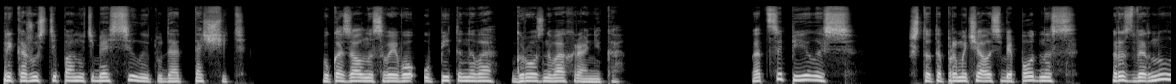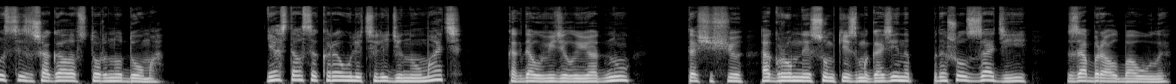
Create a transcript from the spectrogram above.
Прикажу Степану тебя силой туда оттащить», указал на своего упитанного грозного охранника. Отцепилась, что-то промычала себе под нос, развернулась и зашагала в сторону дома. Я остался караулить Лидину мать, когда увидел ее одну, тащащую огромные сумки из магазина, подошел сзади и забрал баулы.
